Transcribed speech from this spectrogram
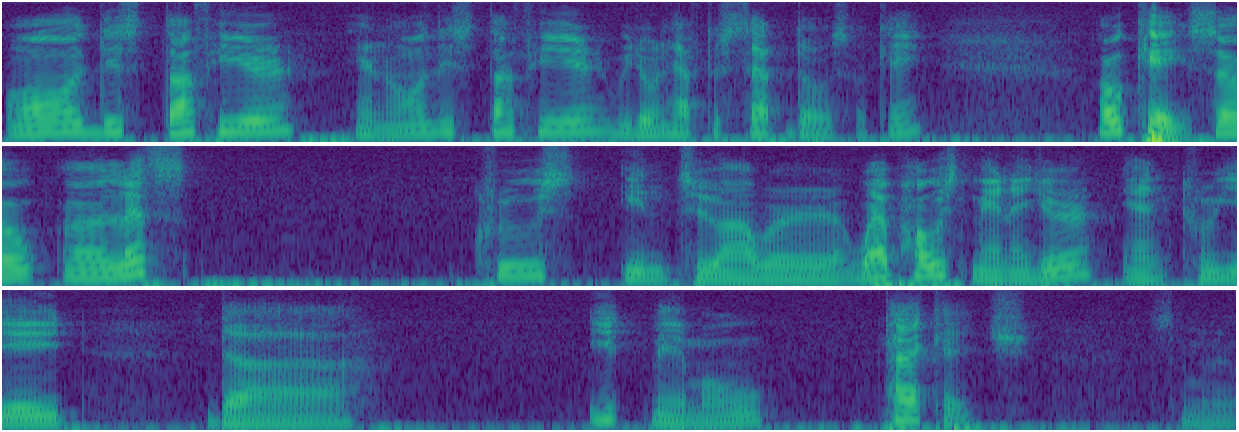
all this stuff here and all this stuff here we don't have to set those okay? Okay so uh, let's cruise into our web host manager and create the eat memo package. So I'm gonna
